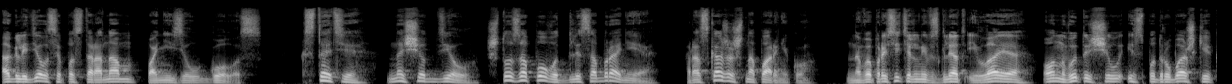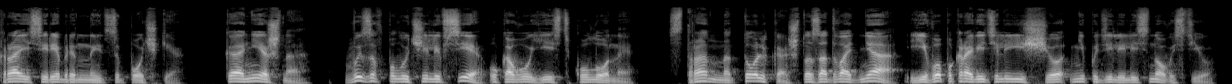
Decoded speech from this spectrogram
Огляделся по сторонам, понизил голос. «Кстати, насчет дел. Что за повод для собрания? Расскажешь напарнику?» На вопросительный взгляд Илая он вытащил из-под рубашки край серебряной цепочки. «Конечно. Вызов получили все, у кого есть кулоны. Странно только, что за два дня его покровители еще не поделились новостью.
